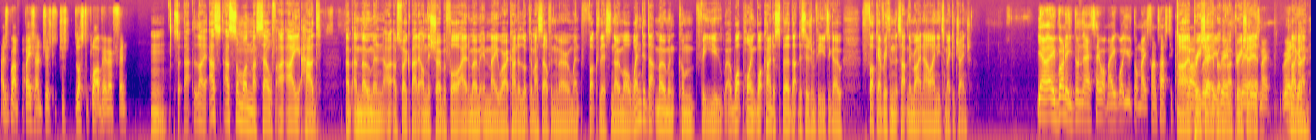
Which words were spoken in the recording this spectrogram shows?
I just basically I just just lost the plot a bit of everything. Mm. So, uh, like as as someone myself, I, I had a, a moment. I, have spoke about it on this show before. I had a moment in May where I kind of looked at myself in the mirror and went, "Fuck this, no more." When did that moment come for you? At what point? What kind of spurred that decision for you to go, "Fuck everything that's happening right now. I need to make a change." Yeah, hey, Ronnie, done there. Tell you what, mate, what you've done, mate, fantastic. Oh, I appreciate really, it, brother. Really, I appreciate really it, is, mate. Really My good. guy.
